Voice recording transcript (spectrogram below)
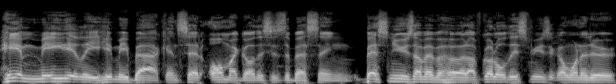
He immediately hit me back and said, "Oh my god, this is the best thing, best news I've ever heard. I've got all this music I want to do."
